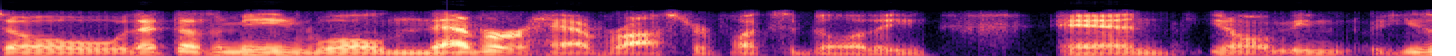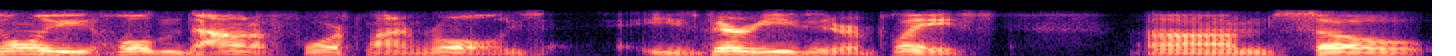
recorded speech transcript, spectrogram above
so that doesn't mean we'll never have roster flexibility. And you know, I mean, he's only holding down a fourth line role. He's he's very easy to replace. Um, so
